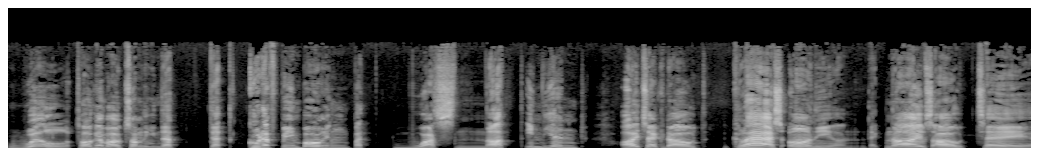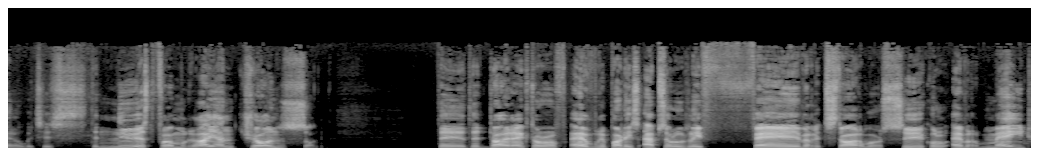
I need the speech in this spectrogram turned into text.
Well, talking about something that that could have been boring but was not in the end, I checked out Glass Onion, the Knives Out tale, which is the newest from Rian Johnson the, the director of everybody's absolutely favorite Star Wars sequel ever made.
